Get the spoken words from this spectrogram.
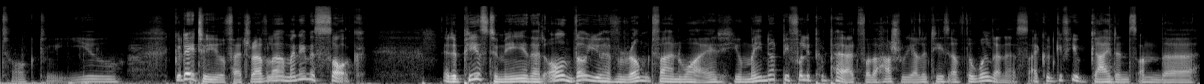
talk to you. Good day to you, fair traveler. My name is Salk. It appears to me that although you have roamed far and wide, you may not be fully prepared for the harsh realities of the wilderness. I could give you guidance on the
